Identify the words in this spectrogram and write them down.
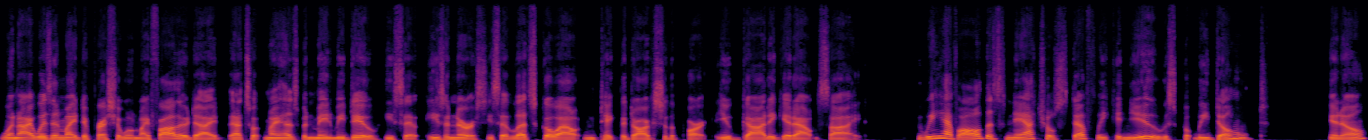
When I was in my depression, when my father died, that's what my husband made me do. He said, He's a nurse. He said, Let's go out and take the dogs to the park. You got to get outside. We have all this natural stuff we can use, but we don't, you know?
